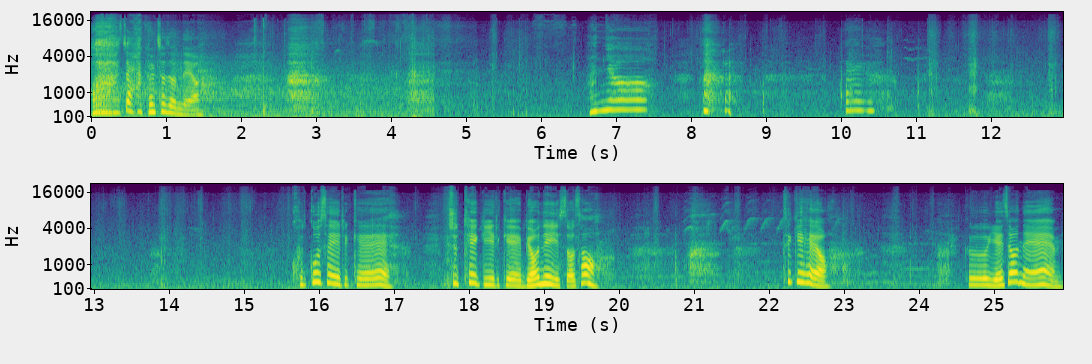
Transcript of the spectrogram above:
와, 쫙 펼쳐졌네요. 안녕. 아유. 곳곳에 이렇게 주택이 이렇게 면에 있어서 특이해요. 그 예전에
